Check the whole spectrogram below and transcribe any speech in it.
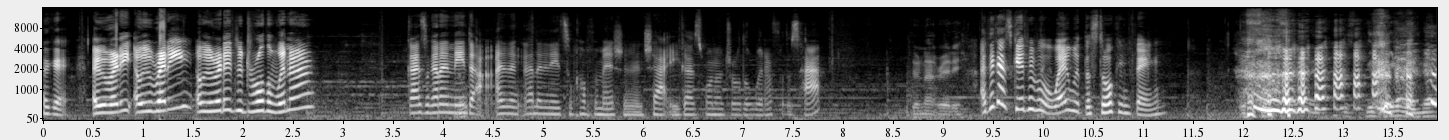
Okay, are we ready? Are we ready? Are we ready to draw the winner? Guys, I'm gonna need to. I'm gonna need some confirmation in chat. You guys want to draw the winner for this hat? They're not ready. I think I scared people away with the stalking thing. Just- just literally no-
